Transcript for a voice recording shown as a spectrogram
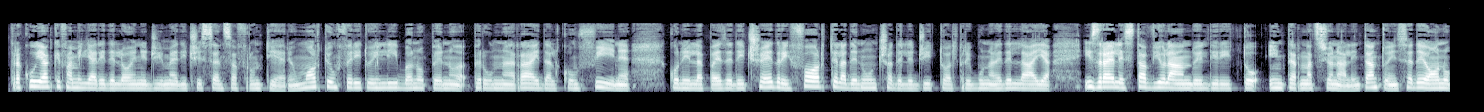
tra cui anche familiari dell'ONG Medici Senza Frontiere. Un morto e un ferito in Libano per, un raid al confine con il paese dei Cedri. Forte la denuncia dell'Egitto al Tribunale dell'AIA. Israele sta violando il diritto internazionale. Intanto in sede ONU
